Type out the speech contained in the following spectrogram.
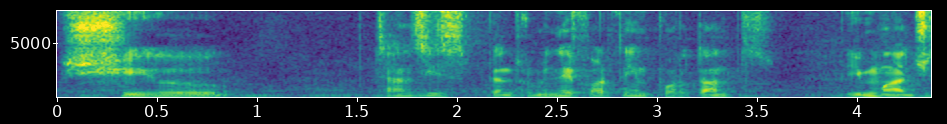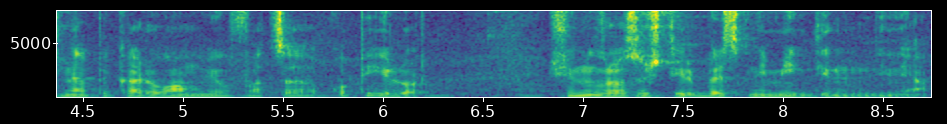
și uh, ți-am zis, pentru mine e foarte important imaginea pe care o am eu față copiilor și nu vreau să știrbesc nimic din, din ea.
